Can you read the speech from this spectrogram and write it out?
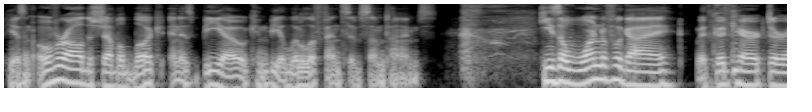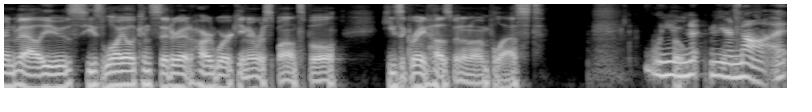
He has an overall disheveled look, and his BO can be a little offensive sometimes. He's a wonderful guy with good character and values. He's loyal, considerate, hardworking, and responsible. He's a great husband, and I'm blessed. Well, you're, Oh. n- you're not.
